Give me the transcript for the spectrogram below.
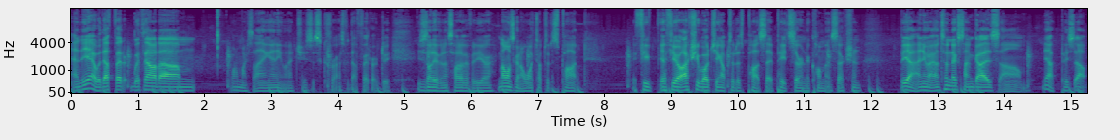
And yeah, without that, without um, what am I saying anyway? Jesus Christ! Without further ado, this is not even a start of a video. No one's gonna watch up to this part. If you if you're actually watching up to this part, say pizza in the comment section. But yeah, anyway, until next time, guys. Um, yeah, peace out.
